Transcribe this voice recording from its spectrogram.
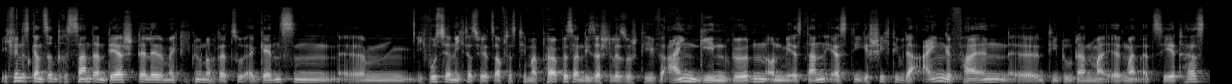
Ich finde es ganz interessant an der Stelle, möchte ich nur noch dazu ergänzen, ähm, ich wusste ja nicht, dass wir jetzt auf das Thema Purpose an dieser Stelle so tief eingehen würden und mir ist dann erst die Geschichte wieder eingefallen, äh, die du dann mal irgendwann erzählt hast.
